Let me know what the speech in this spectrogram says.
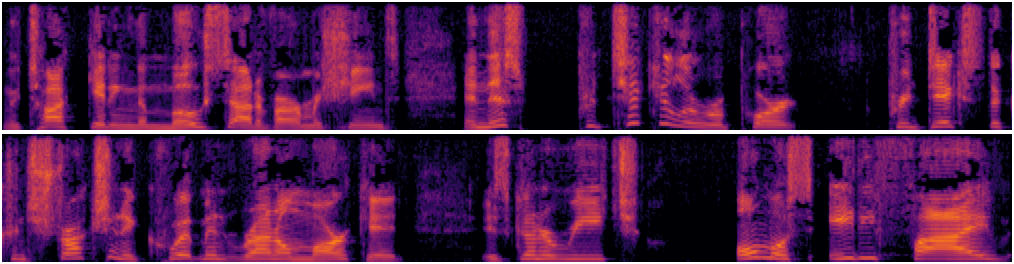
we talk getting the most out of our machines. And this particular report predicts the construction equipment rental market is going to reach almost 85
